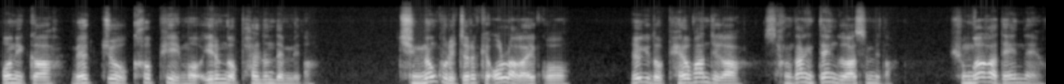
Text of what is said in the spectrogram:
보니까 맥주, 커피 뭐 이런 거 팔던 데입니다. 칡넝쿨이 저렇게 올라가 있고 여기도 폐업한 지가 상당히 된 것 같습니다. 흉가가 돼 있네요.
